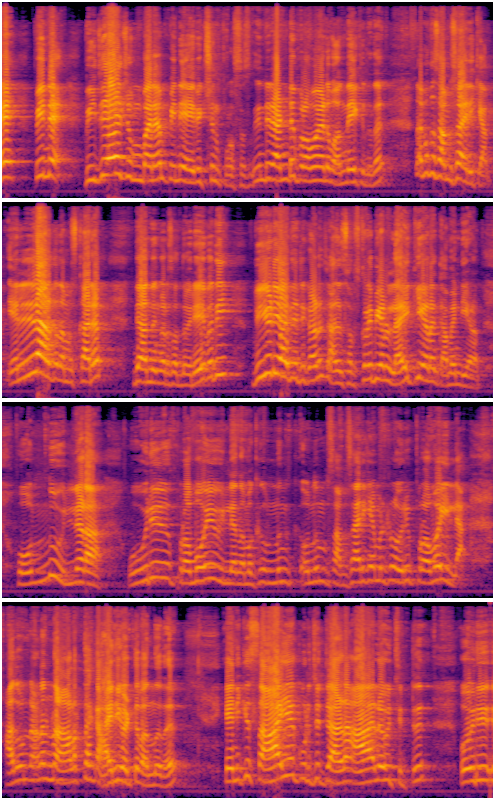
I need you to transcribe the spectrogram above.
ഏ പിന്നെ വിജയ ചുംബനം പിന്നെ എവിക്ഷൻ പ്രോസസ് ഇതിന്റെ രണ്ട് പ്രൊമോയാണ് വന്നേക്കുന്നത്. നമുക്ക് സംസാരിക്കാം. എല്ലാവർക്കും നമസ്കാരം. ഞാൻ നിങ്ങളുടെ സ്വന്തം രേവതി. വീഡിയോ ആദ്യമായിട്ട് കാണും ചാനൽ സബ്സ്ക്രൈബ് ചെയ്യണം ലൈക്ക് ചെയ്യണം കമന്റ് ചെയ്യണം. ഒന്നുമില്ലടാ. ഒരു പ്രൊമോയും ഇല്ല. നമുക്ക് ഒന്നും ഒന്നും സംസാരിക്കാൻ വേണ്ടിയിട്ടുള്ള ഒരു പ്രൊമോ ഇല്ല. അതുകൊണ്ടാണ് നാളത്തെ കാര്യമായിട്ട് വന്നത്. എനിക്ക് സായിയെ കുറിച്ചിട്ടാണ് ആലോചിച്ചിട്ട് ഒരു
